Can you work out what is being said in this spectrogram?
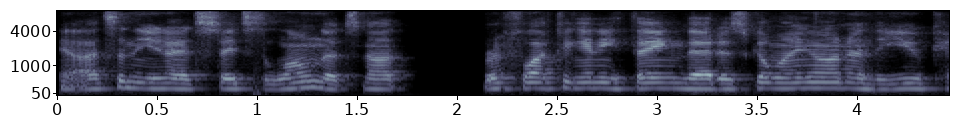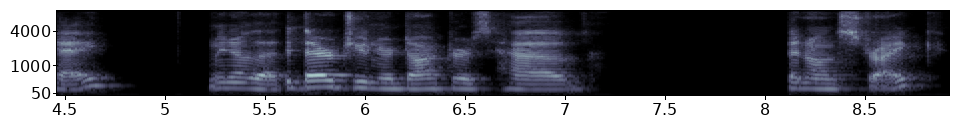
Yeah, that's in the United States alone. That's not reflecting anything that is going on in the UK. We know that their junior doctors have been on strike.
